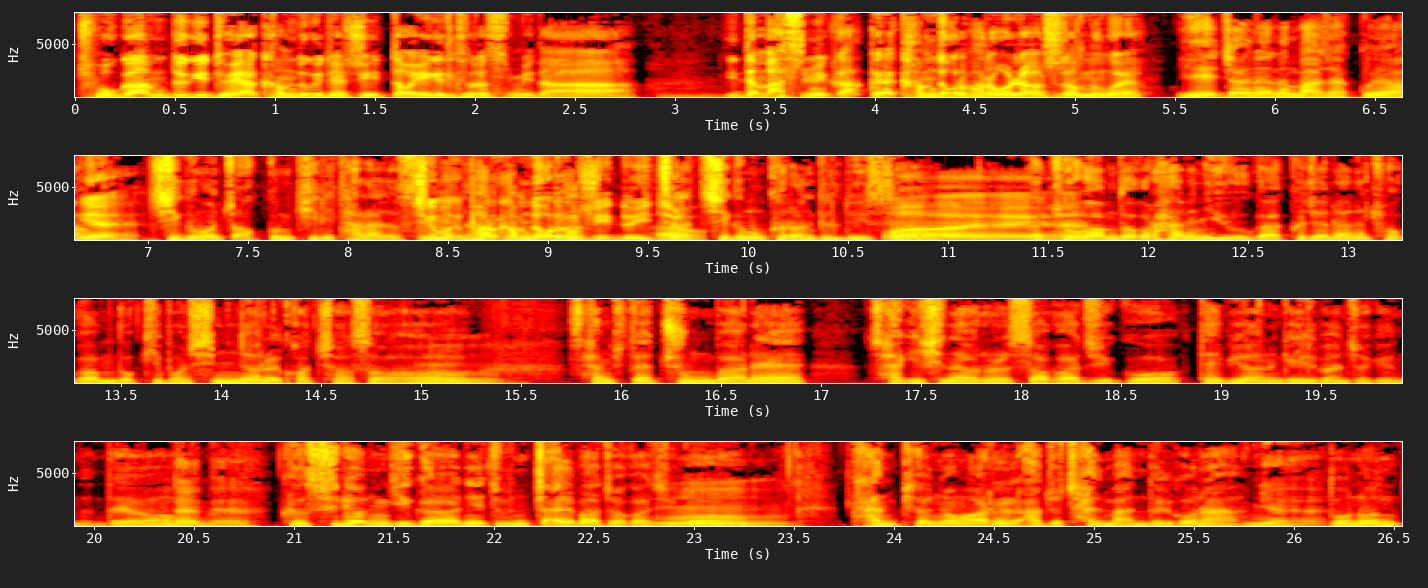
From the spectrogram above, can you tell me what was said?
조감독이 돼야 감독이 될 수 있다고 얘기를 들었습니다. 일단 맞습니까? 그냥 감독으로 바로 올라갈 수도 없는 거예요? 예전에는 맞았고요. 예. 지금은 조금 길이 달라졌습니다. 지금은 바로 감독으로 갈 수도 있죠. 아, 지금은 그런 길도 있어요. 어, 예, 예. 그러니까 조감독을 하는 이유가 그전에는 조감독 기본 10년을 거쳐서 음. 30대 중반에 자기 시나리오를 써가지고 데뷔하는 게 일반적이었는데요. 네네. 그 수련 기간이 좀 짧아져가지고 음. 단편 영화를 아주 잘 만들거나 예. 또는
